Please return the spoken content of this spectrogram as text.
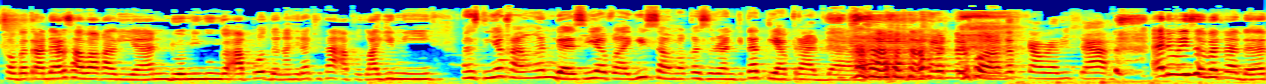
Sobat Radar sama kalian Dua minggu gak upload dan akhirnya kita upload lagi nih Pastinya kangen gak sih apalagi sama keseruan kita tiap radar. Bener banget Kak Melisha Anyway Sobat Radar,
